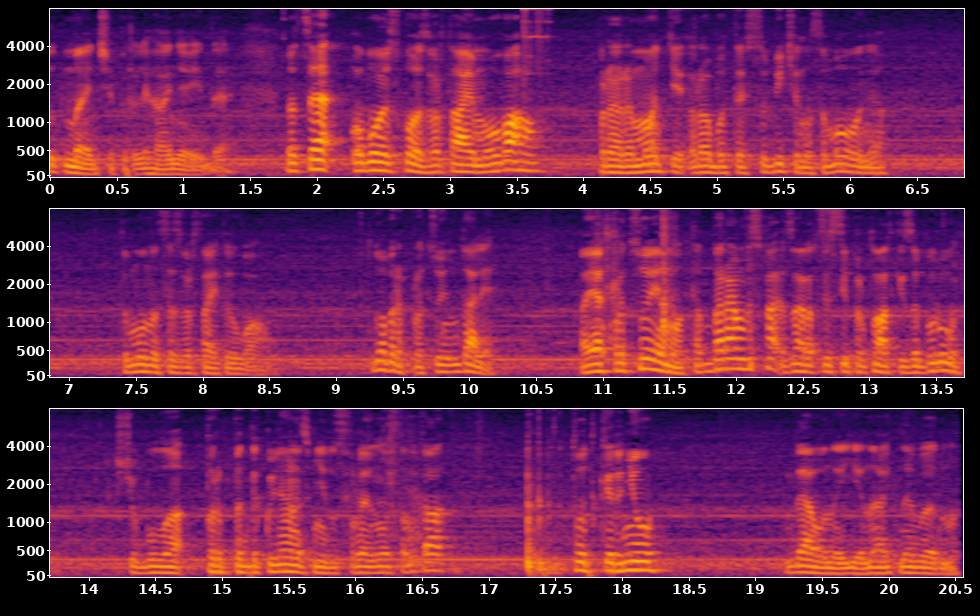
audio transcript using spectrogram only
тут менше прилягання йде. На це обов'язково звертаємо увагу. При ремонті робите собі чи на замовлення. Тому на це звертайте увагу. Добре, працюємо далі. А як працюємо, та беремо висфер. Зараз ці всі прокладки заберу, щоб була перпендикулярність мені до сверлильного станка. Тут керню. Де вони є, навіть не видно.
